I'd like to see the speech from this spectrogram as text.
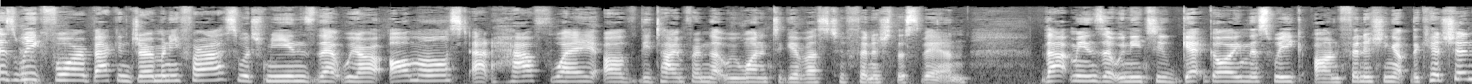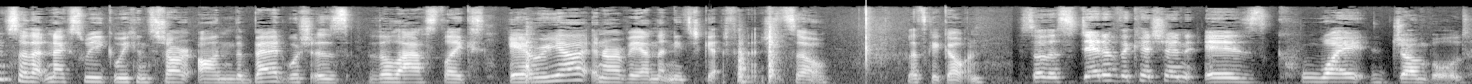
is week four back in Germany for us, which means that we are almost at halfway of the time frame that we wanted to give us to finish this van. That means that we need to get going this week on finishing up the kitchen so that next week we can start on the bed, which is the last like area in our van that needs to get finished. So let's get going. So the state of the kitchen is quite jumbled.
